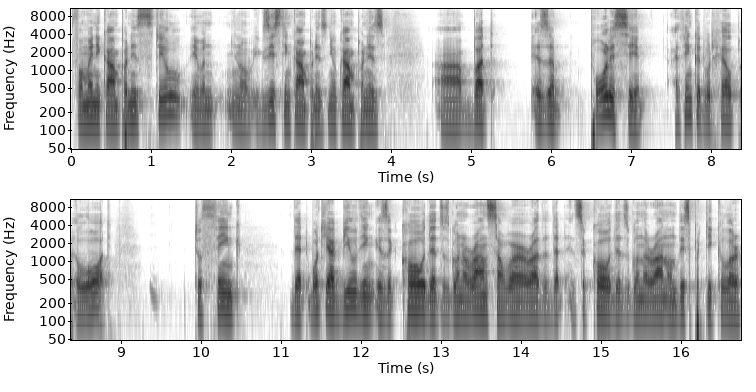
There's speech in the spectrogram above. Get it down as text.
for many companies still, even you know existing companies, new companies. Uh, but as a policy, I think it would help a lot to think that what you are building is a code that is going to run somewhere rather that it's a code that's going to run on this particular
